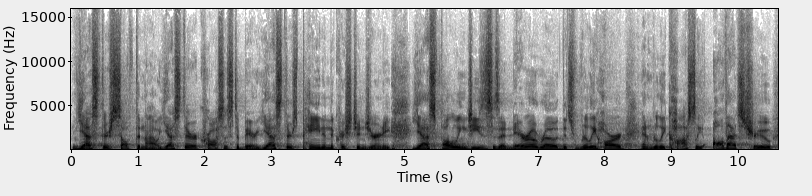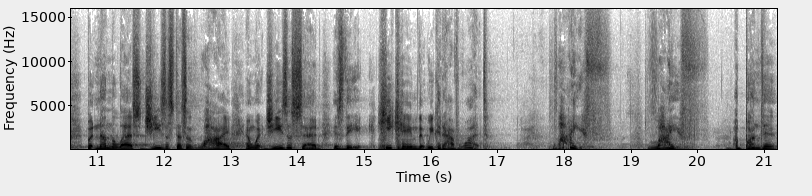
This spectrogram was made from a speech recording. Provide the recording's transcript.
Yes, there's self denial. Yes, there are crosses to bear. Yes, there's pain in the Christian journey. Yes, following Jesus is a narrow road that's really hard and really costly. All that's true. But nonetheless, Jesus doesn't lie. And what Jesus said is that he came that we could have what? Life. Life. Abundant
